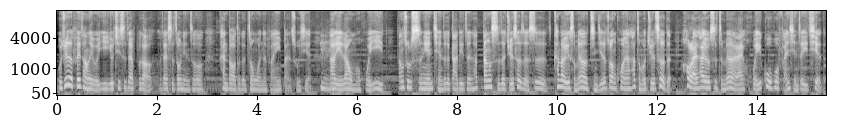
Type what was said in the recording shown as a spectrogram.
我觉得非常的有意义，尤其是在福岛和在十周年之后，看到这个中文的翻译版出现，嗯，那也让我们回忆当初十年前这个大地震，他当时的决策者是看到一个什么样的紧急的状况呀？他怎么决策的？后来他又是怎么样来回顾或反省这一切的？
